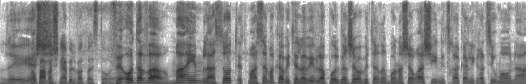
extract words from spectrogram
זה יש... בפעם השנייה בלבד בהיסטוריה. ועוד דבר, מה אם לעשות את מעשה מכבי תל אביב להפועל באר שבע בטרנר בעונה שעברה, שהיא ניצחה כאן לקראת סיום העונה,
